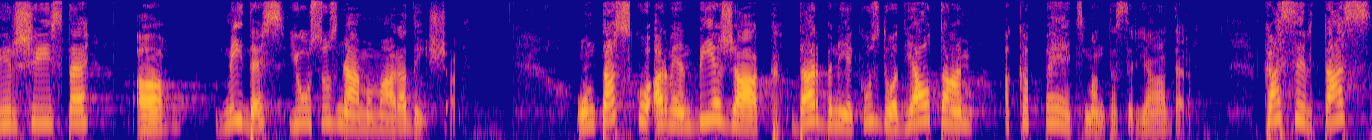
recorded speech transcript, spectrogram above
ir šīs te, uh, mides jūsu uzņēmumā radīšana. Un tas, ko arvien biežāk darbinieki uzdod jautājumu, kāpēc man tas ir jādara? Kas ir tas,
